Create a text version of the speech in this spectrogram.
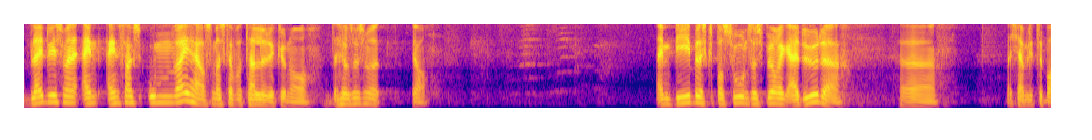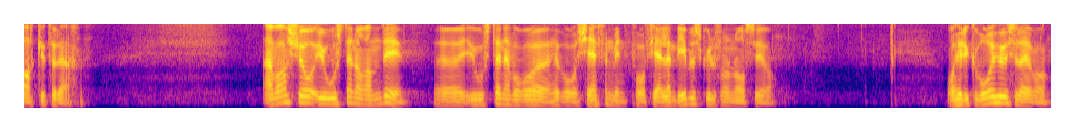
ble det liksom en, en, slags omvei her som jeg skal fortelle dere nå. Det høres ut som ja. En bibelsk person, så spør jeg er du det. Eh, jeg kommer litt tilbake til det. Jeg var hos Jostein og Randi. Uh, Jostein har vært, sjefen min på Fjellheim bibelskole for noen år siden. Og Har du ikke vært i huset deres?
